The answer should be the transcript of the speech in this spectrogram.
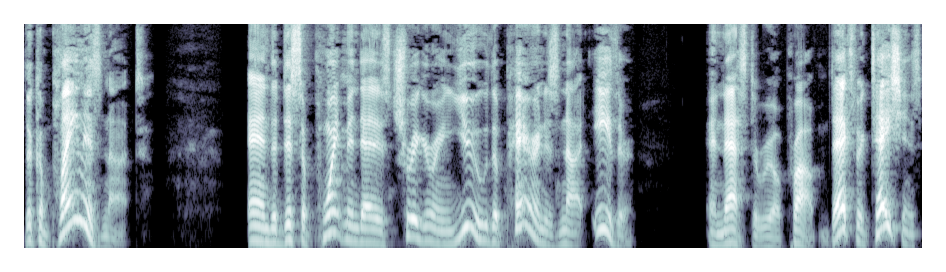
The complaint is not and the disappointment that is triggering you, the parent is not either. And that's the real problem. The expectations,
